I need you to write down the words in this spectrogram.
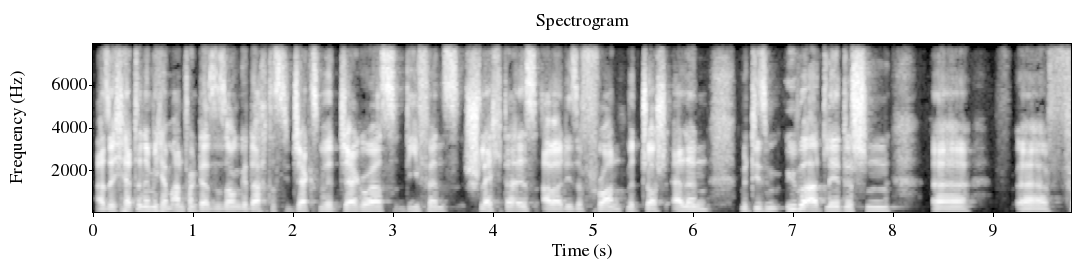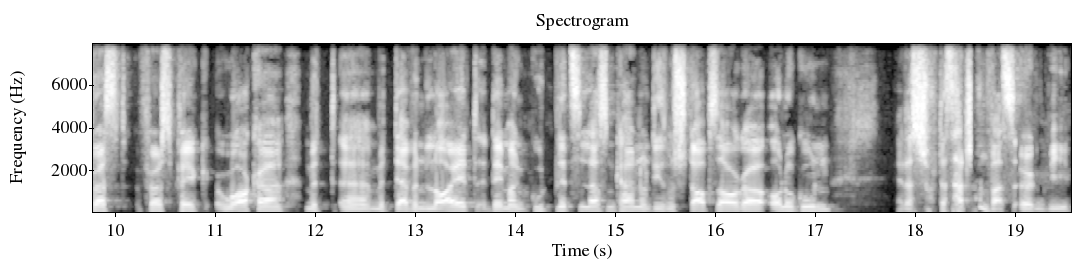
Also ich hätte nämlich am Anfang der Saison gedacht, dass die Jacksonville Jaguars Defense schlechter ist, aber diese Front mit Josh Allen, mit diesem überathletischen äh, äh, First, First Pick Walker, mit, äh, mit Devin Lloyd, den man gut blitzen lassen kann und diesem Staubsauger Ologun, ja, das, das hat schon was irgendwie.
